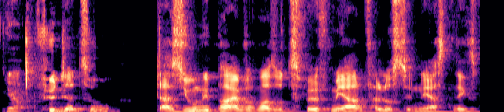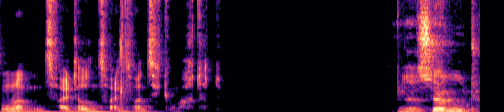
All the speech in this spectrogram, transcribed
Ja. Führt dazu, dass Uniper einfach mal so 12 Milliarden Verlust in den ersten sechs Monaten 2022 gemacht hat. Das ist ja gut.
